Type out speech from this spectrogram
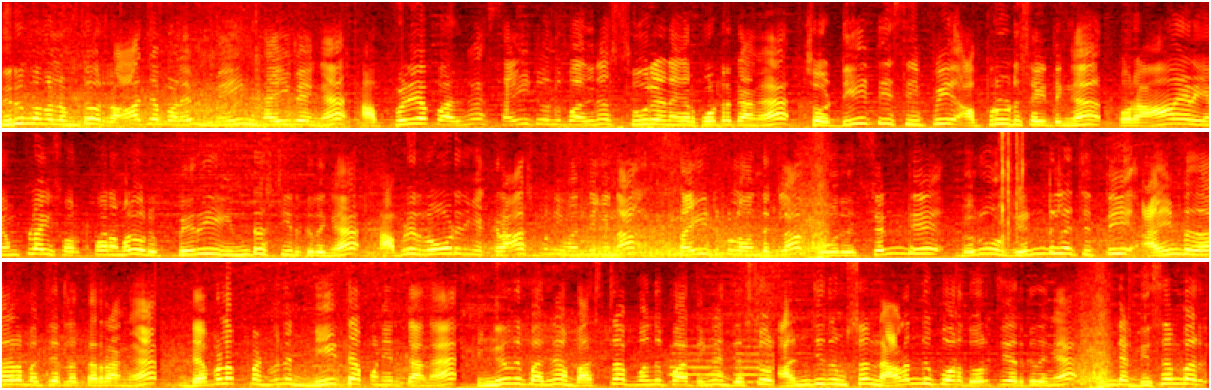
திருமங்கலம் டு ராஜபாளையம் மெயின் ஹைவேங்க அப்படியே பாருங்க சைட் வந்து பாத்தீங்கன்னா சூரியநகர் போட்டிருக்காங்க. ஸோ டிடிசிபி அப்ரூவ்டு சைட்டுங்க ஒரு ஆயிரம் எம்ப்ளாயிஸ் ஒர்க் பண்ண மாதிரி ஒரு பெரிய இண்டஸ்ட்ரி இருக்குதுங்க. அப்படியே ரோடு நீங்க கிராஸ் பண்ணி வந்தீங்கன்னா சைட்டுக்குள்ள வந்துக்கலாம். ஒரு செண்டு வெறும் ரெண்டு லட்சத்தி ஐம்பதாயிரம் பட்ஜெட்ல தர்றாங்க. டெவலப்மெண்ட் வந்து நீட்டா பண்ணியிருக்காங்க இங்கேருந்து பாத்தீங்கன்னா பஸ் ஸ்டாப் வந்து பாத்தீங்கன்னா ஜஸ்ட் ஒரு அஞ்சு நிமிஷம் நடந்து போற தூரத்துல இருக்குதுங்க. இந்த டிசம்பர்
